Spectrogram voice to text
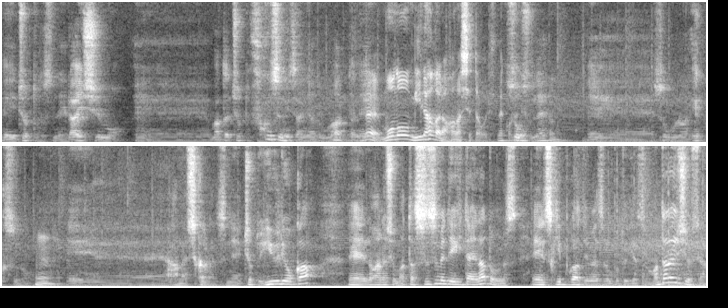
えーちょっとですね来週も、えーまたちょっと福住さんに会ってもらったね。ね物を見ながら話してた方がいいですねこれそうですね、えーそこの X の、うん、うんえー話からですねちょっと有料化、えーの話をまた進めていきたいなと思います、えースキップカードと言いますのポッドキャストまた来週ですよ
